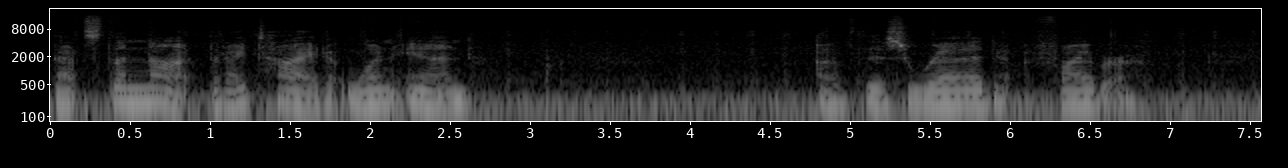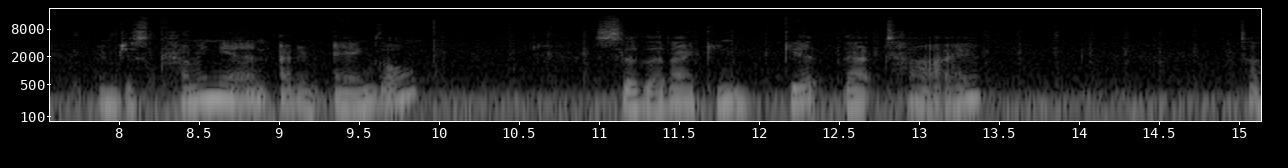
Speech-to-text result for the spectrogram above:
That's the knot that I tied at one end of this red fiber. I'm just coming in at an angle so that I can get that tie to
